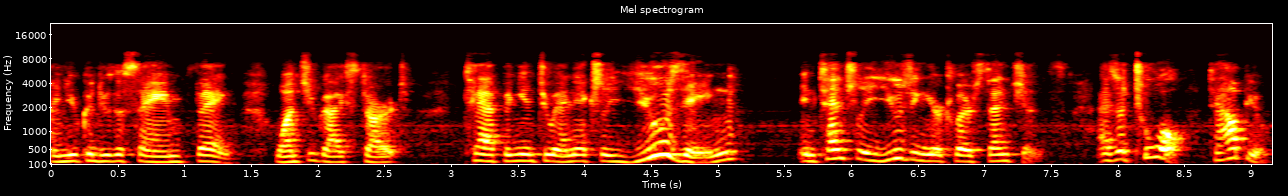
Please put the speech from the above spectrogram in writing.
And you can do the same thing. Once you guys start tapping into and actually using, intentionally using your clairsentience as a tool to help you.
